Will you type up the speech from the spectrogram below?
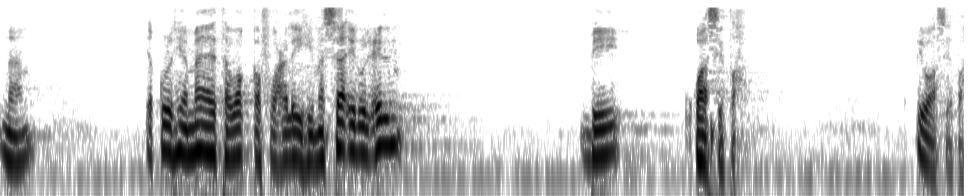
نعم. يقول هي ما يتوقف عليه مسائل العلم بواسطة بواسطة.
